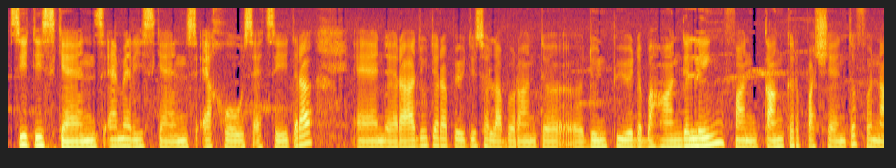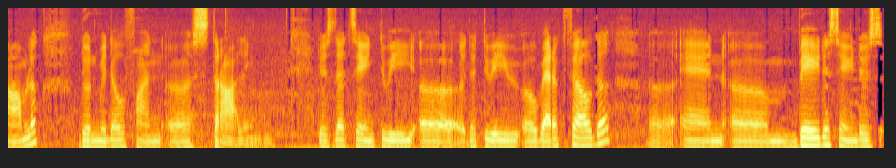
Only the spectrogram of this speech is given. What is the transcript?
CT-scans, MRI-scans, echo's, etc. En de radiotherapeutische laboranten doen puur de behandeling van kankerpatiënten, voornamelijk door middel van straling. Dus dat zijn twee, uh, de twee uh, werkvelden. En um, beide zijn dus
